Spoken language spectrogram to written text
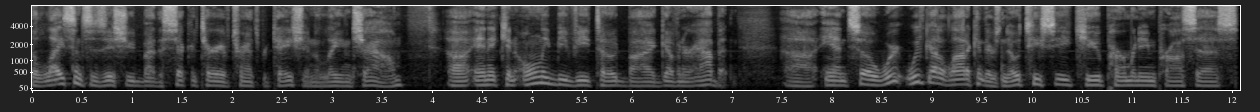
The license is issued by the Secretary of Transportation, Elaine Chao, uh, and it can only be vetoed by Governor Abbott. Uh, and so we have got a lot of, there's no TCEQ permitting process.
